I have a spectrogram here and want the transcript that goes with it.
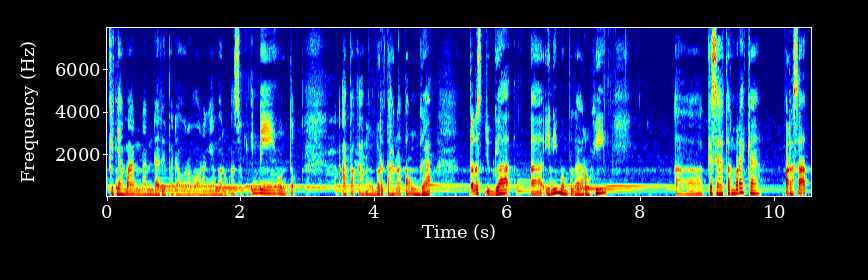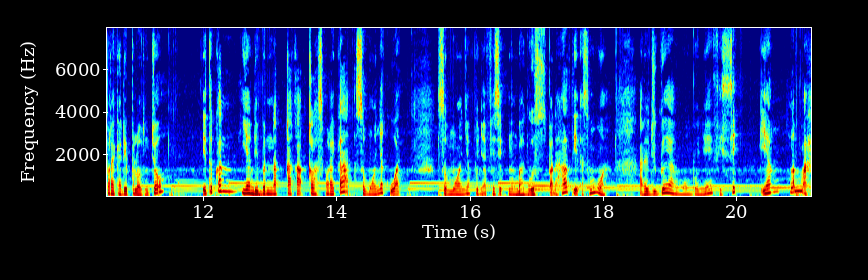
kenyamanan daripada orang-orang yang baru masuk ini untuk apakah mau bertahan atau enggak. Terus juga uh, ini mempengaruhi uh, kesehatan mereka. Pada saat mereka di pelonco itu kan yang di benak kakak kelas mereka semuanya kuat, semuanya punya fisik yang bagus, padahal tidak semua. Ada juga yang mempunyai fisik yang lemah,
